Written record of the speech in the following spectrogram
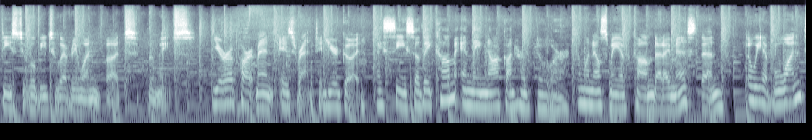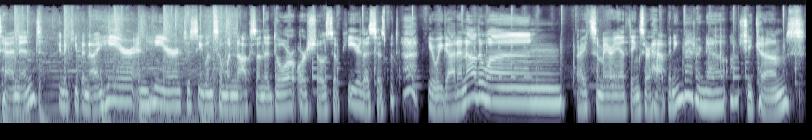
these two will be to everyone but roommates. Your apartment is rented. You're good. I see. So they come and they knock on her door. Someone else may have come that I missed then. So we have one tenant. Gonna keep an eye here and here to see when someone knocks on the door or shows up here that says, but here we got another one. All right, Simaria, things are happening better now. She comes.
